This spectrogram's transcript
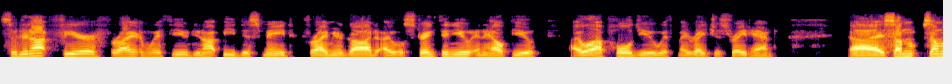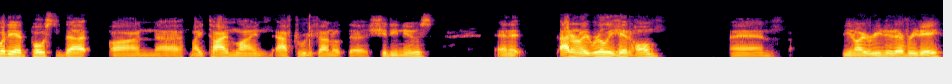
So do not fear, for I am with you. Do not be dismayed, for I am your God. I will strengthen you and help you. I will uphold you with my righteous right hand. Uh, some somebody had posted that on uh, my timeline after we found out the shitty news, and it I don't know, it really hit home. And you know, I read it every day,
